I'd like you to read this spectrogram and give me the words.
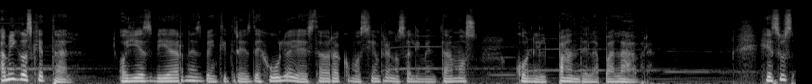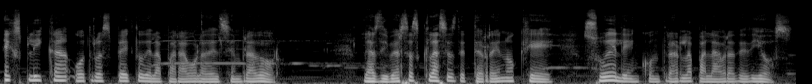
Amigos, ¿qué tal? Hoy es viernes 23 de julio y a esta hora, como siempre, nos alimentamos con el pan de la palabra. Jesús explica otro aspecto de la parábola del sembrador, las diversas clases de terreno que suele encontrar la palabra de Dios.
